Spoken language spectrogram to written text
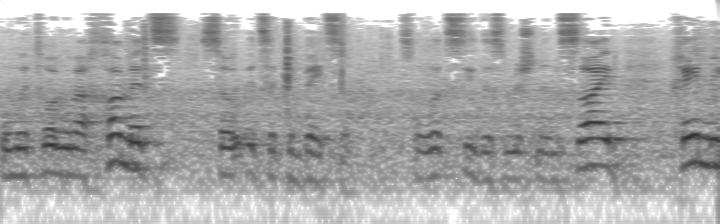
When we're talking about chametz, so it's a kibetza. So let's see this mission inside. Somebody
